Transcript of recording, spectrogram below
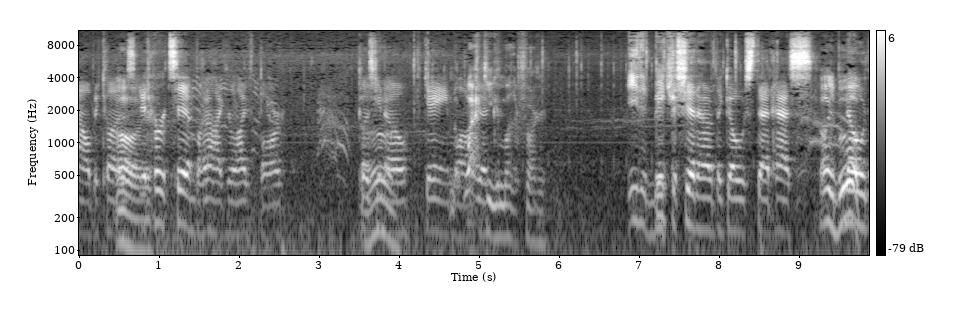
"ow" because Oh, it yeah. hurts him, but not your life bar. Because you Oh. know, game logic. Wacky, you motherfucker! Eat it, Beat the shit out of the ghost that has Oh, he blew no up.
